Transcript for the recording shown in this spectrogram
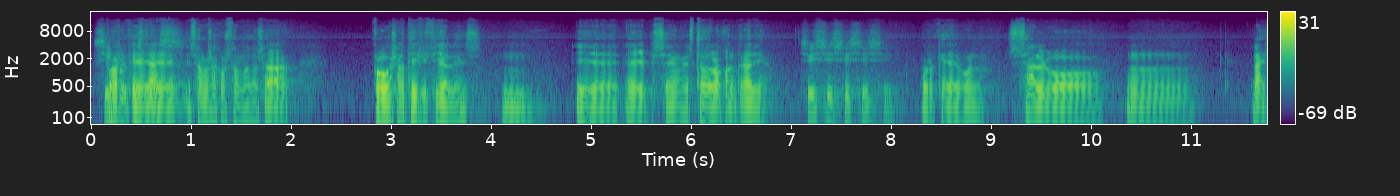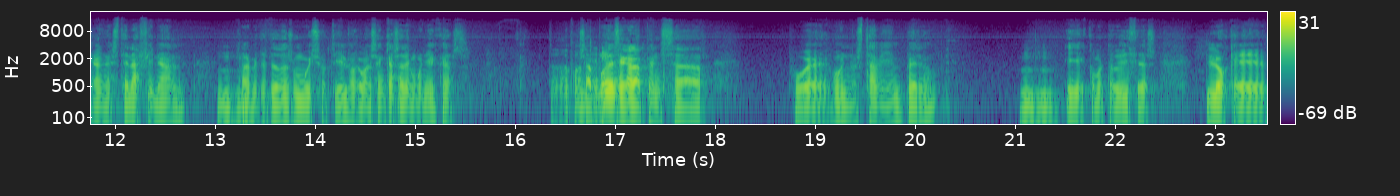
sí porque estás- estamos acostumbrados a fuegos artificiales Mm. y eh, e Ibsen es todo lo contrario. Sí, sí, sí, sí, sí. Porque, bueno, salvo mm, la gran escena final, realmente todo es muy sutil, lo que pasa en Casa de Muñecas. Todo O sea, contenido. puedes llegar a pensar, pues bueno, está bien, pero... Ujú. Y como tú dices, lo que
